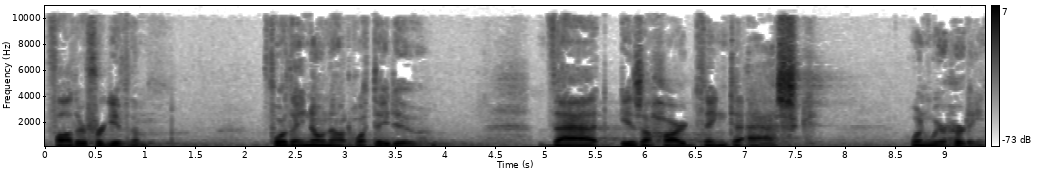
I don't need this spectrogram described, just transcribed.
Father, forgive them, for they know not what they do. That is a hard thing to ask when we're hurting.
